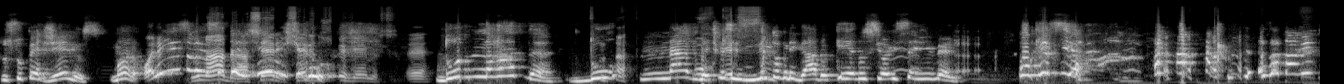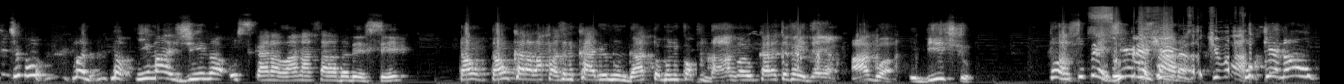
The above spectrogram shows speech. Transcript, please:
dos Super Gêmeos. Mano, olha isso. Do nada, Super a série, Gêmeos, série tipo, dos Super Gêmeos. É. Do nada! Do nada! tipo assim, sim. muito obrigado quem anunciou isso aí, velho. Porque se. Exatamente, tipo, mano, não, imagina os caras lá na sala da DC. Tá um, tá um cara lá fazendo carinho num gato, tomando um copo d'água, o cara teve a ideia. Água e bicho? Porra, super, super gêmeos, cara! Ativar. Por que não?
